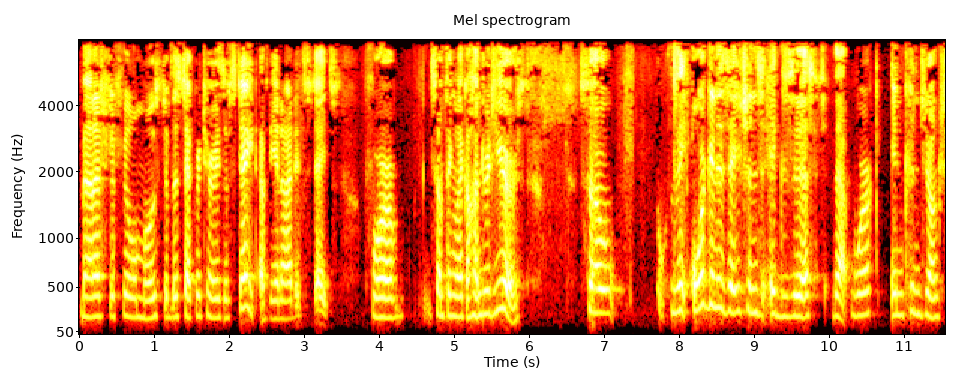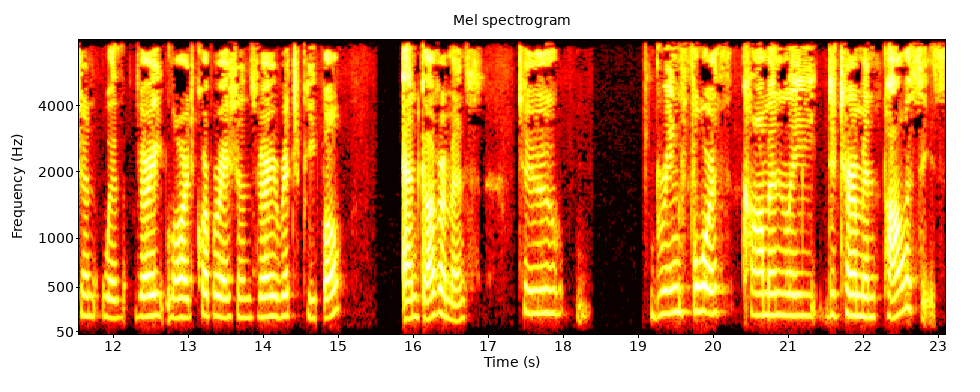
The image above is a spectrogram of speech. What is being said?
managed to fill most of the secretaries of state of the United States for something like a hundred years. So the organizations exist that work in conjunction with very large corporations, very rich people and governments to bring forth commonly determined policies.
